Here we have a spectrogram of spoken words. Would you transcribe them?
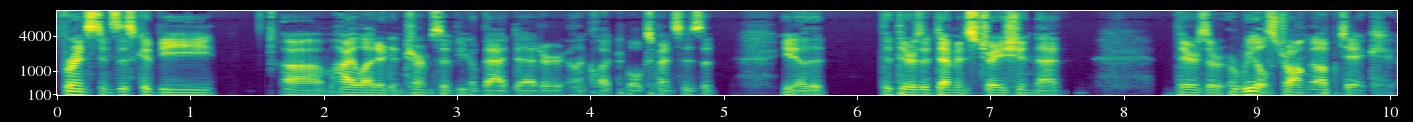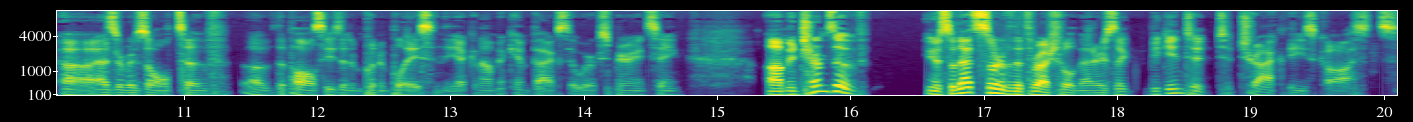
for instance this could be um, highlighted in terms of you know bad debt or uncollectible expenses that you know that that there's a demonstration that there's a, a real strong uptick uh, as a result of of the policies that have been put in place and the economic impacts that we're experiencing. Um, in terms of you know, so that's sort of the threshold matters. Like begin to to track these costs,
